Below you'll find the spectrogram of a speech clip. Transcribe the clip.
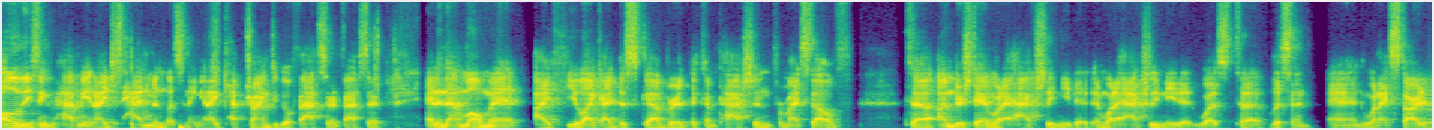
All of these things were happening and I just hadn't been listening. And I kept trying to go faster and faster. And in that moment, I feel like I discovered the compassion for myself to understand what I actually needed. And what I actually needed was to listen. And when I started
